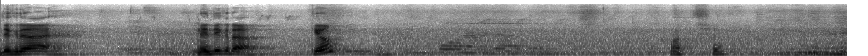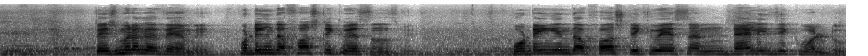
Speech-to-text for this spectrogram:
दिख रहा है? नहीं दिख रहा? क्यों? अच्छा। तो इसमें रख देते हैं अभी। पुटिंग द फ़र्स्ट इक्वेशन भी। Putting in the first equation del is equal to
